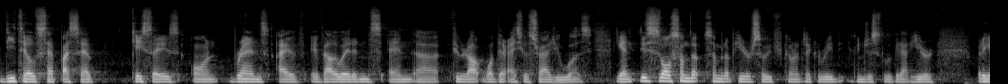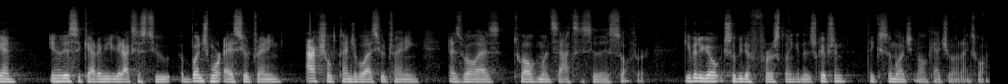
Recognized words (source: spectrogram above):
detailed step-by-step case studies on brands I've evaluated and, uh, figured out what their SEO strategy was. Again, this is all summed up, summed up here, so if you're going to take a read, you can just look at here. But again, in this academy, you get access to a bunch more SEO training, actual tangible SEO training, as well as 12 months access to this software. Give it a go. It should be the first link in the description. Thank you so much, and I'll catch you on the next one.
